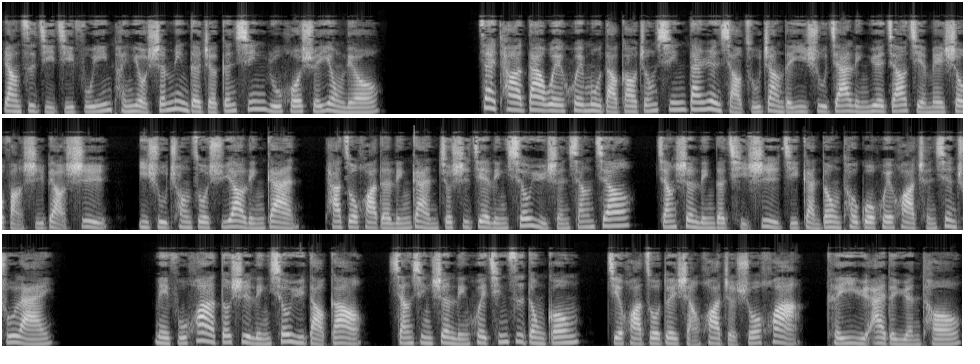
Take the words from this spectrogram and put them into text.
让自己及福音朋友生命得着更新，如活水涌流。在 Todd 大卫会幕祷告中心担任小组长的艺术家林月娇姐妹受访时表示，艺术创作需要灵感，她作画的灵感就是借灵修与神相交。将圣灵的启示及感动透过绘画呈现出来。每幅画都是灵修与祷告，相信圣灵会亲自动工，借画作对赏画者说话，可以与爱的源头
